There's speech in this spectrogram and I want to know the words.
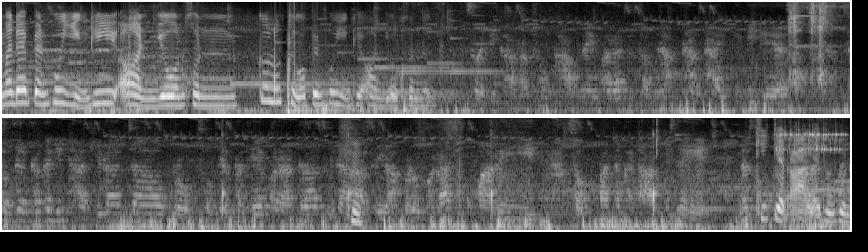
ไม่ได้เป็นผู้หญิงที่อ่อนโยนคน ก็รู้สึกว่าเป็นผู้หญิงที่อ่อนโยนคนหนึ่งขิดขี้เกียจอ่านแล้วทุกคน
